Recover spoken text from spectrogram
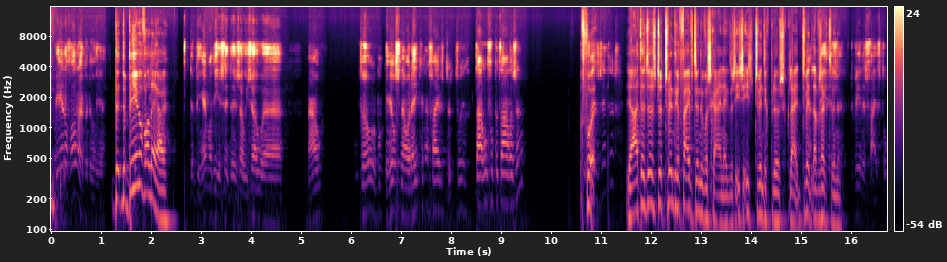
Beer of Aller bedoel je? de, de beer of Aller? De Beer, want die is sowieso, eh, nou, hoeveel? Moet ik heel snel rekenen? 25, ta- hoeveel betalen ze? Voor, 25? ja, het is dus de 20 en 25 waarschijnlijk. Dus iets, iets 20 plus. Klein, twi- laten we zeggen 20. De Beer is 5 ton.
